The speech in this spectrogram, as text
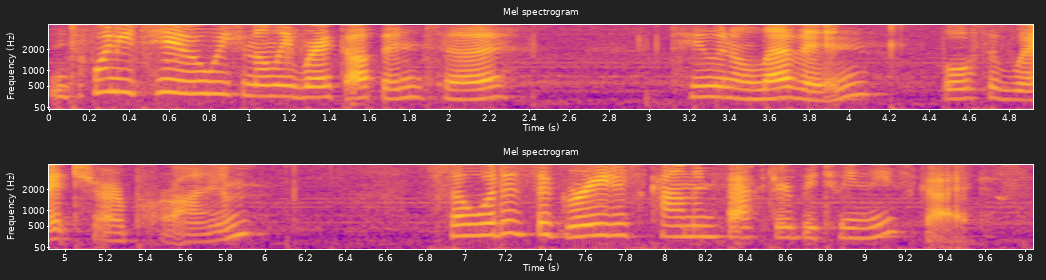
And 22 we can only break up into 2 and 11, both of which are prime. So what is the greatest common factor between these guys?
